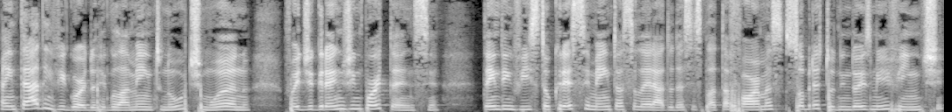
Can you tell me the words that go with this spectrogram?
A entrada em vigor do regulamento no último ano foi de grande importância, tendo em vista o crescimento acelerado dessas plataformas, sobretudo em 2020,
